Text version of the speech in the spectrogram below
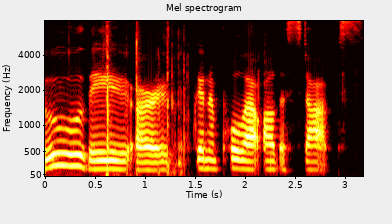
Ooh they are gonna pull out all the stops.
